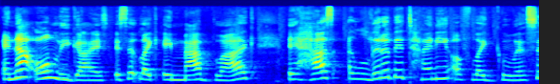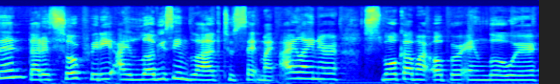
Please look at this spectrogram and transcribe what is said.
And not only guys, is it like a matte black, it has a little bit tiny of like glisten that is so pretty. I love using black to set my eyeliner, smoke out my upper and lower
